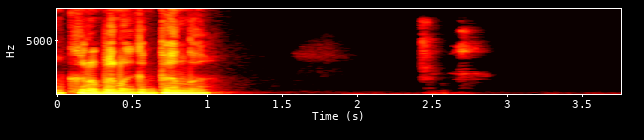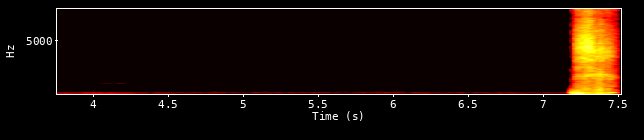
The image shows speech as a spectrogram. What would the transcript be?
It could have been a contender. That's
